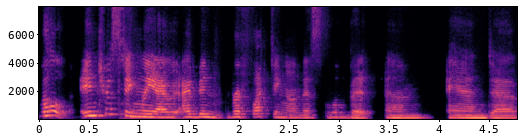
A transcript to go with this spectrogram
Well, interestingly, I, have been reflecting on this a little bit, um, and uh,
